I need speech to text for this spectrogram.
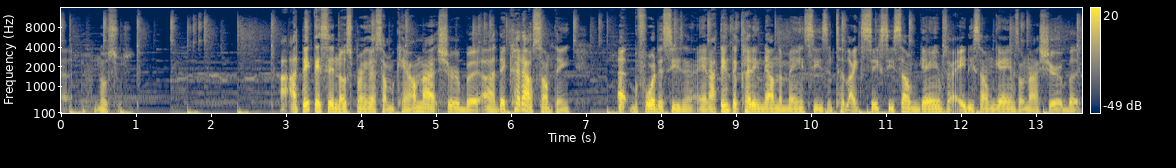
uh, no. I, I think they said no spring or summer camp. I'm not sure, but uh, they cut out something at, before the season, and I think they're cutting down the main season to like 60 some games or 80 some games. I'm not sure, but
